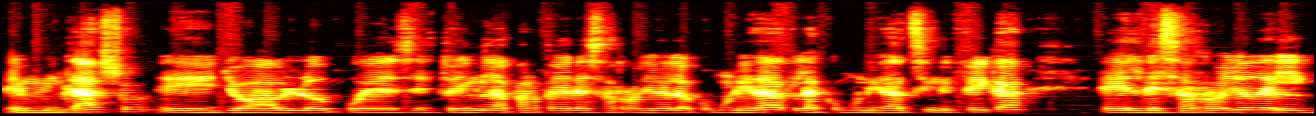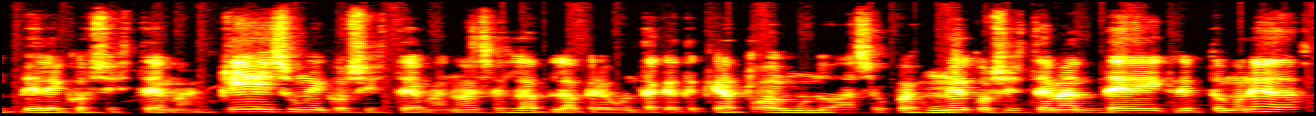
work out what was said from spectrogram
En mi caso, eh, yo hablo pues, estoy en la parte de desarrollo de la comunidad. La comunidad significa el desarrollo del, ecosistema. ¿Qué es un ecosistema? ¿no? Esa es la, pregunta que, te, queda todo el mundo hace. Pues un ecosistema de criptomonedas,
